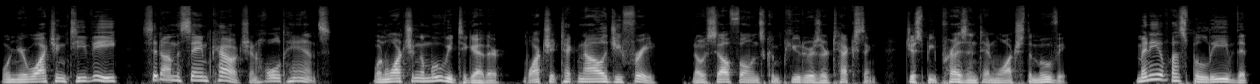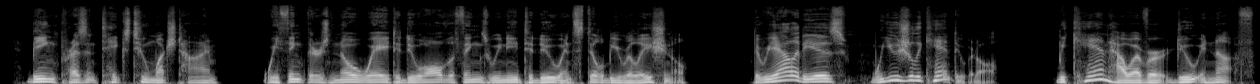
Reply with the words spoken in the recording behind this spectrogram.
When you're watching TV, sit on the same couch and hold hands. When watching a movie together, watch it technology free. No cell phones, computers, or texting. Just be present and watch the movie. Many of us believe that being present takes too much time. We think there's no way to do all the things we need to do and still be relational. The reality is, we usually can't do it all. We can, however, do enough.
